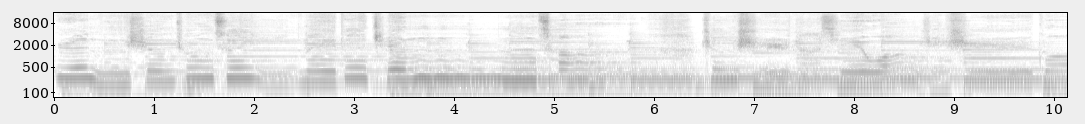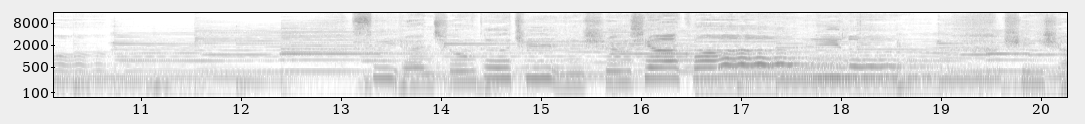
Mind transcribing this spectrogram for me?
人生中最美的珍藏。正是那些往日时光，虽然穷的只剩下快乐，身上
